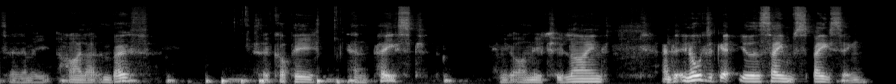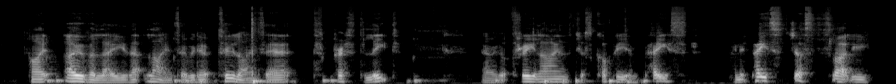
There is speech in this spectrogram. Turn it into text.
So then we highlight them both. So copy and paste. And we got our new two lines. And in order to get you the same spacing, I overlay that line. So we do two lines there, press delete. Now we've got three lines, just copy and paste. And it pastes just slightly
